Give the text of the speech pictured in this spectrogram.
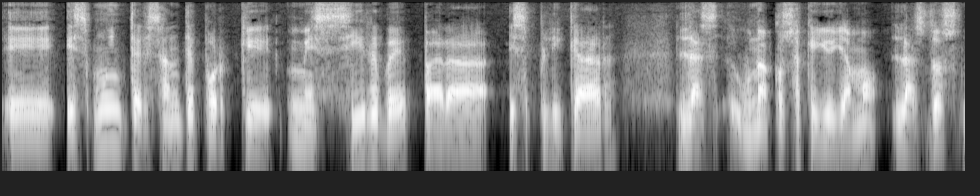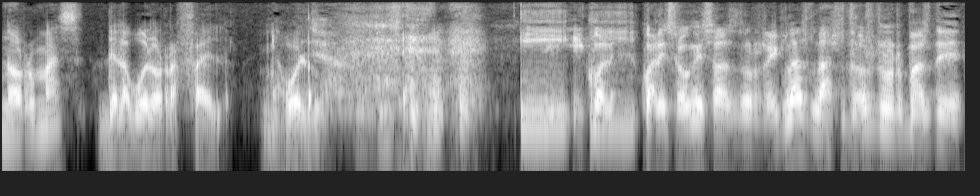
eh, es muy interesante porque me sirve para explicar las, una cosa que yo llamo las dos normas del abuelo Rafael, mi abuelo. ¿Y, cuáles son esas dos reglas, las dos normas de,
